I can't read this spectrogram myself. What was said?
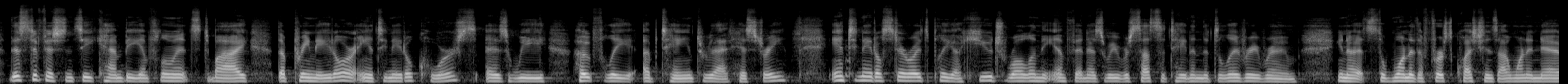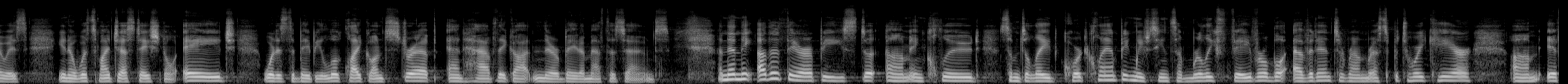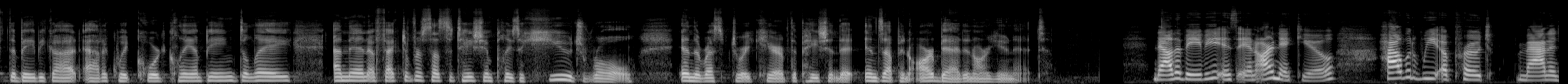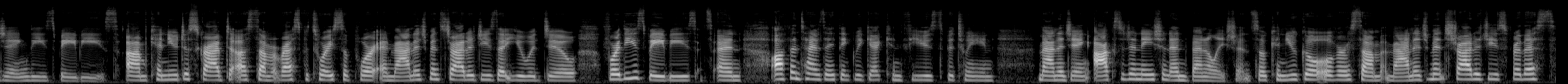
This deficiency can be influenced by the prenatal or antenatal course, as we hopefully obtain through that history. Antenatal steroids play a huge role in the infant as we resuscitate in the delivery room. You know, it's the one of the first questions I want to know is, you know, what's my gestational age? What does the baby look like on strip? And have they gotten their betamethasones? And then the other therapies um, include some delayed cord clamping. We've seen some really favorable evidence around respiratory care care um, if the baby got adequate cord clamping delay. And then effective resuscitation plays a huge role in the respiratory care of the patient that ends up in our bed in our unit. Now the baby is in our NICU. How would we approach managing these babies. Um, can you describe to us some respiratory support and management strategies that you would do for these babies? And oftentimes, I think we get confused between managing oxygenation and ventilation. So, can you go over some management strategies for this?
